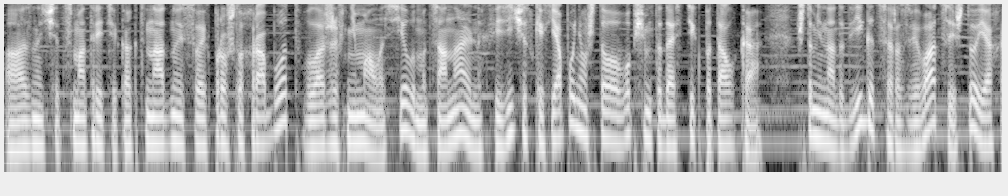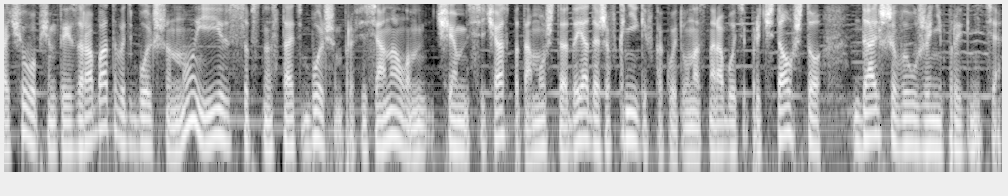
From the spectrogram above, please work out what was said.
А, значит, смотрите, как-то на одной из своих прошлых работ, вложив немало сил, эмоциональных, физических, я понял, что, в общем-то, достиг потолка. Что мне надо двигаться, развиваться, и что я хочу, в общем-то, и зарабатывать больше, ну и, собственно, стать большим профессионалом, чем сейчас, потому что, да я даже в книге в какой-то у нас на работе прочитал, что дальше вы уже не прыгнете.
